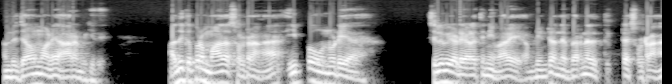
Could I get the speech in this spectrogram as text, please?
அந்த ஜபமாலை ஆரம்பிக்குது. அதுக்கப்புறம் மாதா சொல்கிறாங்க இப்போ உன்னுடைய சிலுவை அடையாளத்தை நீ வரை அப்படின்ட்டு அந்த பெர்னதத்துக்கிட்ட சொல்கிறாங்க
